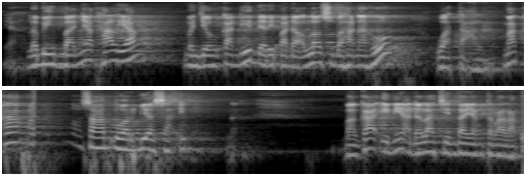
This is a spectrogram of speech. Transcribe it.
Ya, lebih banyak hal yang menjauhkan diri daripada Allah Subhanahu wa taala. Maka Allah sangat luar biasa ini. Maka ini adalah cinta yang terlarang.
